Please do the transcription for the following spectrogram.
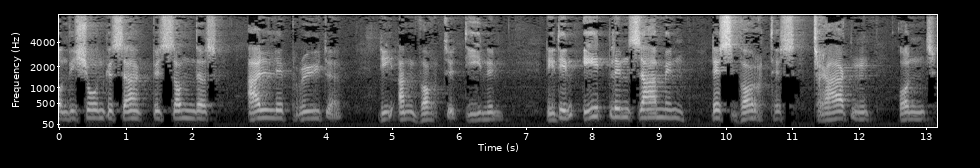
Und wie schon gesagt, besonders alle Brüder, die am Worte dienen, die den edlen Samen des Wortes tragen und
